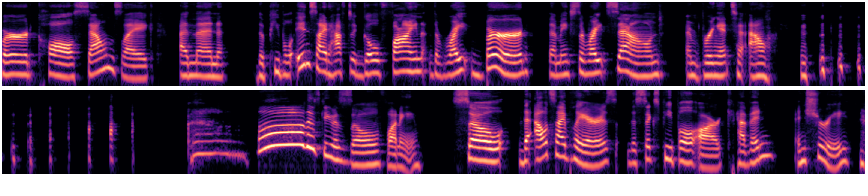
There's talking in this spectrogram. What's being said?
bird call sounds like and then the people inside have to go find the right bird that makes the right sound and bring it to Alan. oh, this game is so funny. So the outside players, the six people are Kevin and Sheree.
